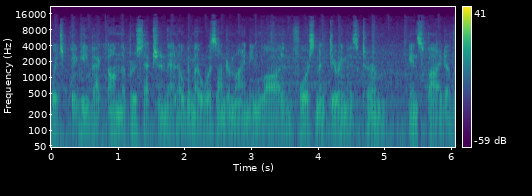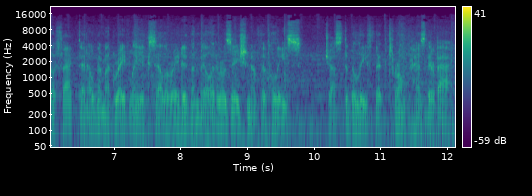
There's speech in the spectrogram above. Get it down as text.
which piggybacked on the perception that Obama was undermining law enforcement during his term, in spite of the fact that Obama greatly accelerated the militarization of the police. Just the belief that Trump has their back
